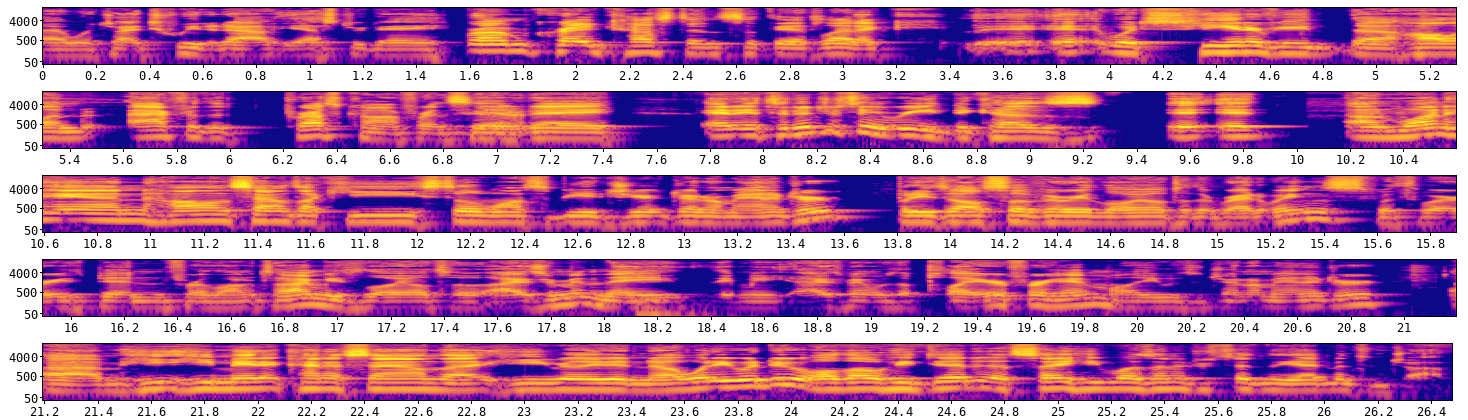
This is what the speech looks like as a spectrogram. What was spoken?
uh, which I tweeted out yesterday from Craig Custance at the Athletic, i- i- which he interviewed uh, Holland after the press conference the Yeah. other day, and it's an interesting read because it. it on one hand, Holland sounds like he still wants to be a general manager, but he's also very loyal to the Red Wings with where he's been for a long time. He's loyal to Yzerman. They, they I mean, Yzerman was a player for him while he was a general manager. Um, he, he made it kind of sound that he really didn't know what he would do, although he did say he wasn't interested in the Edmonton job.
